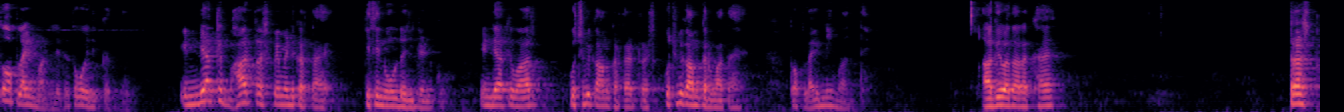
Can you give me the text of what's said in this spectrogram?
तो अप्लाइड मान लेते तो कोई दिक्कत नहीं। इंडिया के बाहर ट्रस्ट पेमेंट करता है किसी नॉन रेजिडेंट को। इंडिया के बाहर कुछ भी काम करता है ट्रस्ट कुछ भी काम करवाता है तो अप्लाइड नहीं मानते। आगे बता रखा है। ट्रस्ट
